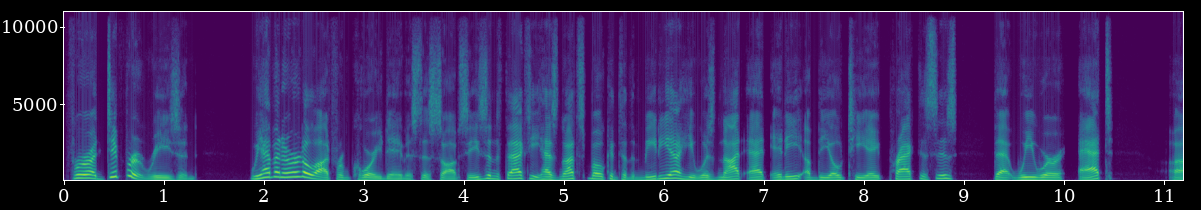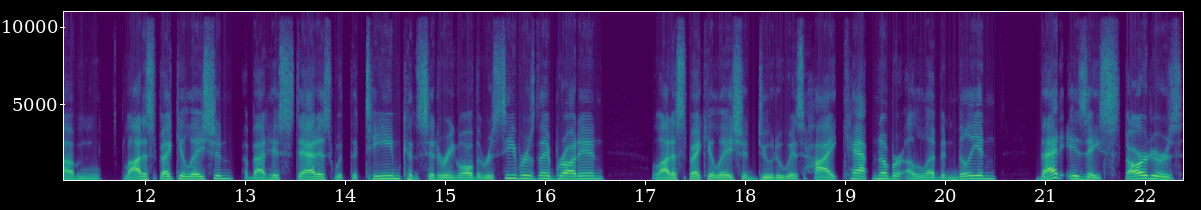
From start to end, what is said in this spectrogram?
For a different reason, we haven't heard a lot from Corey Davis this offseason. In fact, he has not spoken to the media. He was not at any of the OTA practices that we were at. Um, a lot of speculation about his status with the team, considering all the receivers they brought in. A lot of speculation due to his high cap number, 11 million. That is a starter's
